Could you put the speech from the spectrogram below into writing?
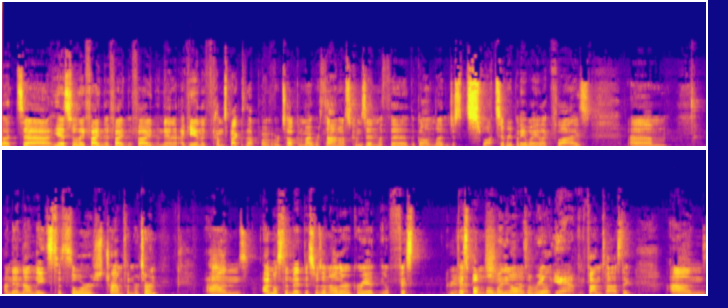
But uh, yeah, so they fight and they fight and they fight, and then again it comes back to that point where we're talking about where Thanos comes in with the the gauntlet and just swats everybody away like flies, um, and then that leads to Thor's triumphant return, and I must admit this was another great you know fist Great fist bump moment. You know, Yeah. it was a real yeah fantastic, and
